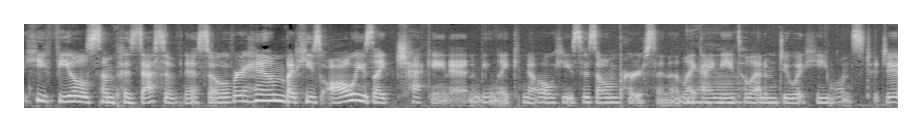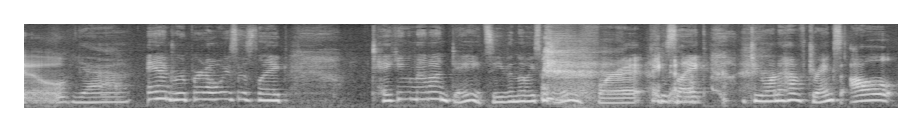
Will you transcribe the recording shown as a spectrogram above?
he feels some possessiveness over him, but he's always like checking it and being like, no, he's his own person. And like, I need to let him do what he wants to do. Yeah, and Rupert always is like taking him out on dates, even though he's paying for it. He's like, "Do you want to have drinks? I'll."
